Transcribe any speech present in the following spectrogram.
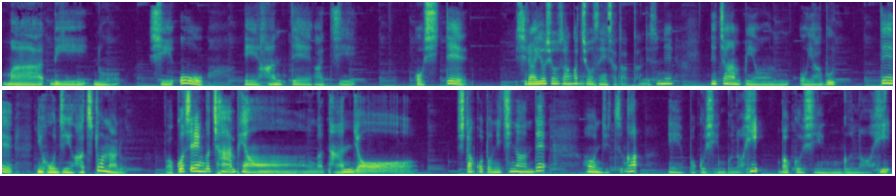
マリの死を、えー、判定勝ちをして白井義雄さんが挑戦者だったんですね。でチャンピオンを破って日本人初となるボクシングチャンピオンが誕生したことにちなんで本日が、えー、ボクシングの日ボクシングの日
